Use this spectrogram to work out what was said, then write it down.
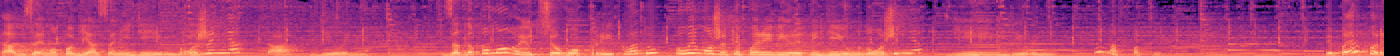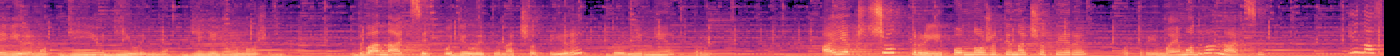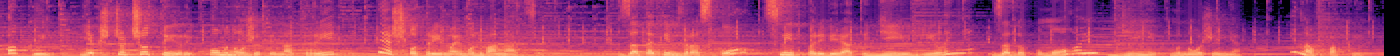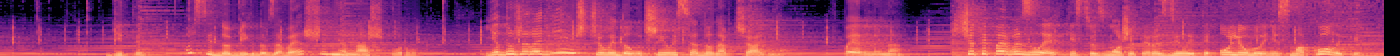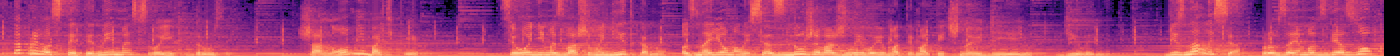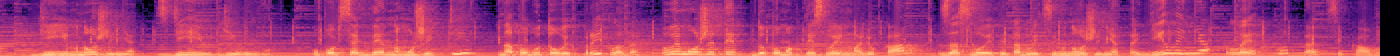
Так взаємопов'язані дії множення та ділення. За допомогою цього прикладу ви можете перевірити дію множення дією ділення та навпаки. Тепер перевіримо дію ділення дією множення. 12 поділити на 4 дорівнює 3. А якщо 3 помножити на 4, отримаємо 12. І навпаки, якщо 4 помножити на 3, теж отримаємо 12. За таким зразком слід перевіряти дію ділення за допомогою дії множення. І навпаки. Діти, ось і добіг до завершення наш урок. Я дуже радію, що ви долучилися до навчання. Впевнена, що тепер ви з легкістю зможете розділити улюблені смаколики пригостити ними своїх друзів. Шановні батьки, сьогодні ми з вашими дітками ознайомилися з дуже важливою математичною дією ділення. Дізналися про взаємозв'язок дії множення з дією ділення. У повсякденному житті на побутових прикладах ви можете допомогти своїм малюкам засвоїти таблиці множення та ділення легко та цікаво.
